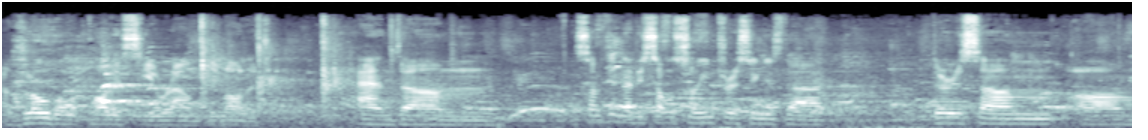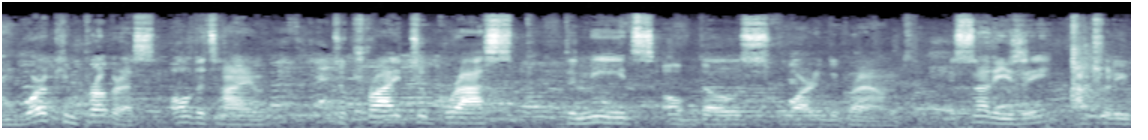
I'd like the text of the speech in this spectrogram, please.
a global policy around technology. And um, something that is also interesting is that there is some um, work in progress all the time to try to grasp the needs of those who are in the ground. It's not easy. Actually,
